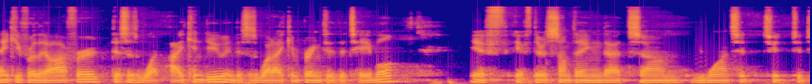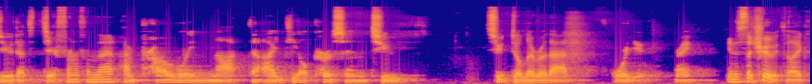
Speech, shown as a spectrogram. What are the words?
thank you for the offer. This is what I can do, and this is what I can bring to the table. If if there's something that um, you want to, to to do that's different from that, I'm probably not the ideal person to to deliver that for you, right? And it's the truth. Like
